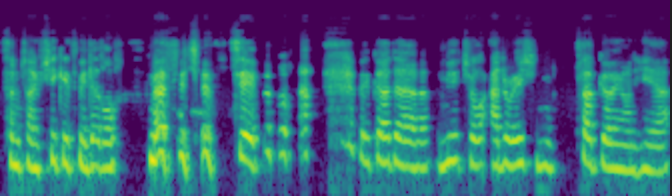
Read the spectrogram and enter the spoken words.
Sometimes she gives me little messages too. We've got a mutual adoration club going on here.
